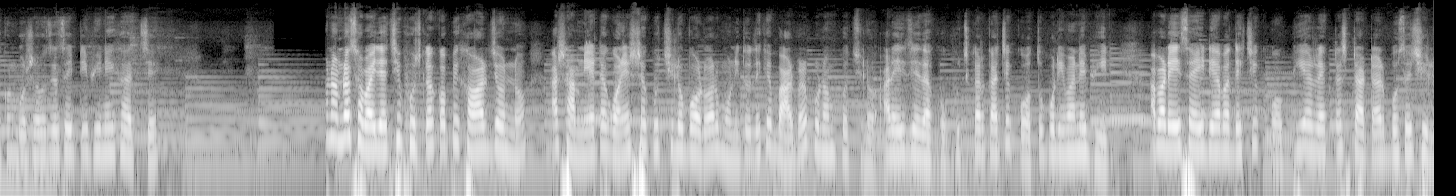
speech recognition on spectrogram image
এখন বসে বসে সেই টিফিনই খাচ্ছে। এখন আমরা সবাই যাচ্ছি ফুচকা, কফি খাওয়ার জন্য, আর সামনে একটা গণেশ ঠাকুর ছিল বড়, আর মনিত দেখে বারবার প্রণাম করছিল। আর এই যে দেখো, ফুচকার কাছে কত পরিমাণে ভিড়। আবার এই সাইডে আবার দেখছি কফি আর একটা স্টার্টার বসেছিল।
